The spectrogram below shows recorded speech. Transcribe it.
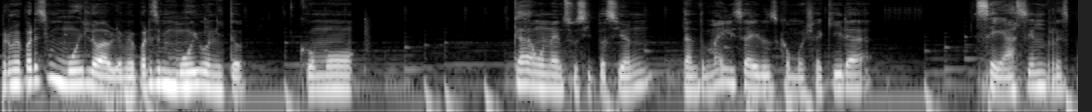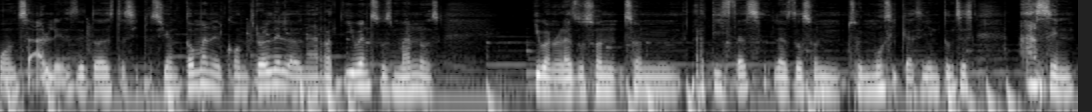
Pero me parece muy loable, me parece muy bonito como cada una en su situación, tanto Miley Cyrus como Shakira se hacen responsables de toda esta situación, toman el control de la narrativa en sus manos. Y bueno, las dos son, son artistas, las dos son, son músicas y entonces hacen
